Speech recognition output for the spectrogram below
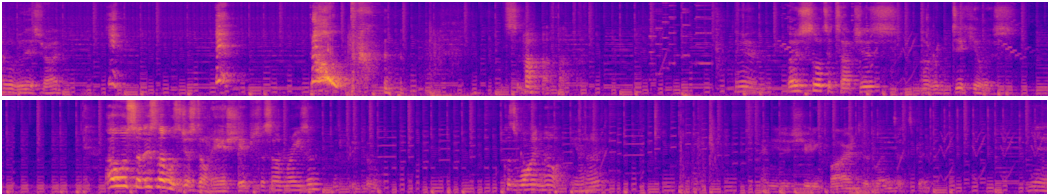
Have a look at this, right? No! Yeah, those sorts of touches are ridiculous. Oh, also, this level's just on airships for some reason. That's pretty cool. Because why not, you know? And you're just shooting fire into the balloons. That's. Yeah.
